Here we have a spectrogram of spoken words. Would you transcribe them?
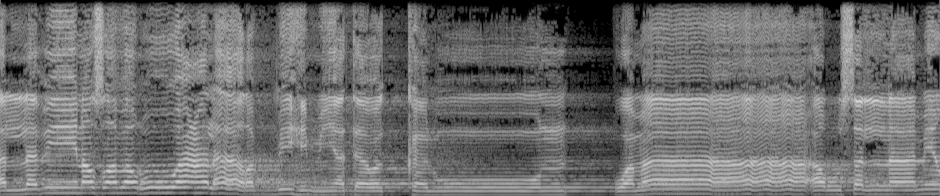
الذين صبروا وعلى ربهم يتوكلون. وما أرسلنا من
